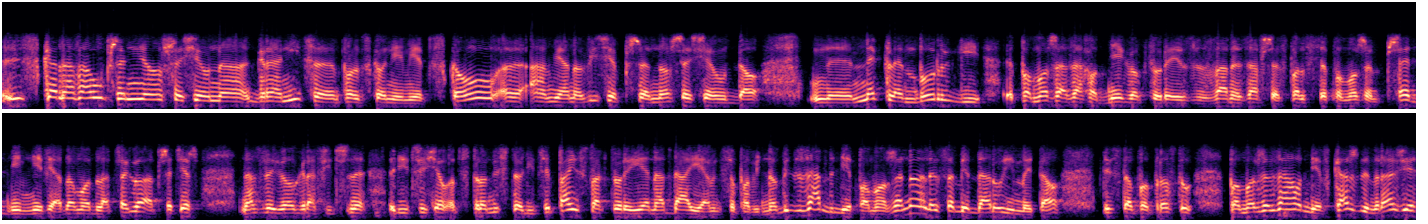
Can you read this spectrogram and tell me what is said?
Z karnawału przeniosę się na granicę polsko-niemiecką, e, a mianowicie przenoszę się do Mecklenburgii, Pomorza Zachodniego, które jest zwane zawsze w Polsce Pomorzem Przednim, nie wiadomo dlaczego, a przecież nazwy geograficzne liczy się od strony stolicy państwa, które je nadaje, a więc to powinno być Zadnie Pomorze, no ale sobie darujmy to, jest to po prostu Pomorze Zachodnie. W każdym razie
